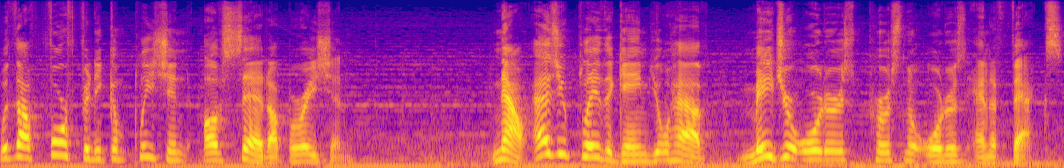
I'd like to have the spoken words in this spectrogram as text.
without forfeiting completion of said operation. Now, as you play the game, you'll have major orders, personal orders, and effects.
